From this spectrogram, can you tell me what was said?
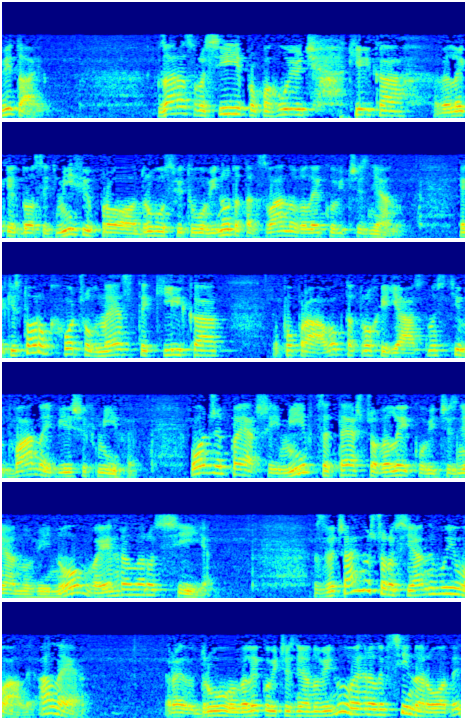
Вітаю! Зараз в Росії пропагують кілька великих досить міфів про Другу світову війну та так звану Велику Вітчизняну. Як історик хочу внести кілька поправок та трохи ясності в два найбільших міфи. Отже, перший міф це те, що Велику Вітчизняну війну виграла Росія. Звичайно, що росіяни воювали, але Другу Велику Вітчизняну війну виграли всі народи,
